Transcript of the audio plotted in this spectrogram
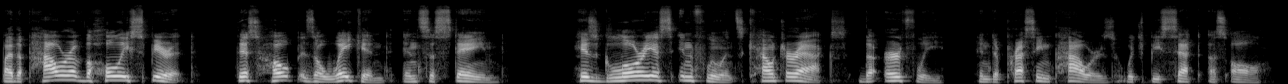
By the power of the Holy Spirit, this hope is awakened and sustained. His glorious influence counteracts the earthly and depressing powers which beset us all,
